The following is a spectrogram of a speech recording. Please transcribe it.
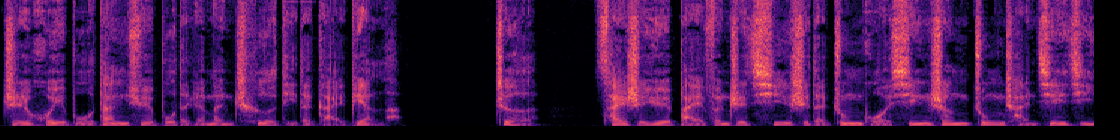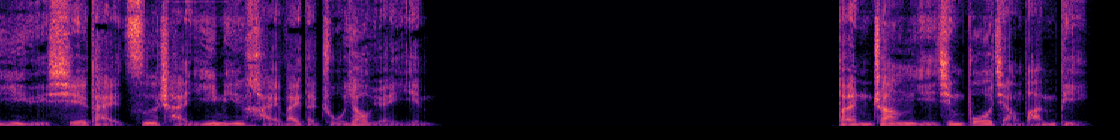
只会部单学部的人们彻底的改变了。这才是约百分之七十的中国新生中产阶级意欲携带资产移民海外的主要原因。本章已经播讲完毕，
